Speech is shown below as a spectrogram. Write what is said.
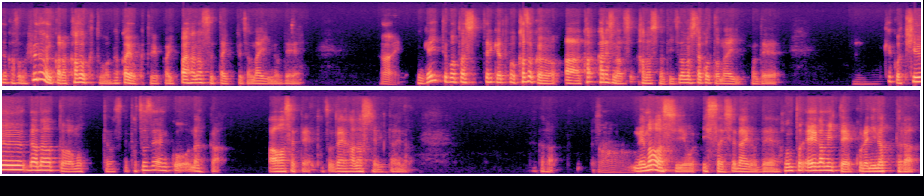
なんかその普段から家族とは仲良くというか、いっぱい話すタイプじゃないので、はい、ゲイってことは知ってるけど、家族の、あか彼氏の話なんて一度もしたことないので、うん、結構急だなとは思ってますね。突然こう、なんか合わせて、突然話してみたいな。だから、根回しを一切してないので、本当映画見てこれになったら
